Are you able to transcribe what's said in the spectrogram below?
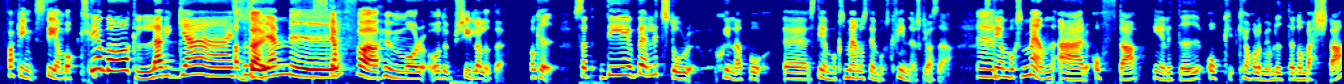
fucking stenbock. Stenbock, love you guys, Alltså så här, DM me. Skaffa humor och typ chilla lite. Okej, så att det är väldigt stor skillnad på eh, stenbocksmän och stenbockskvinnor skulle jag säga. Stenbocksmän är ofta, enligt dig, och kan jag hålla med om lite, de värsta.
